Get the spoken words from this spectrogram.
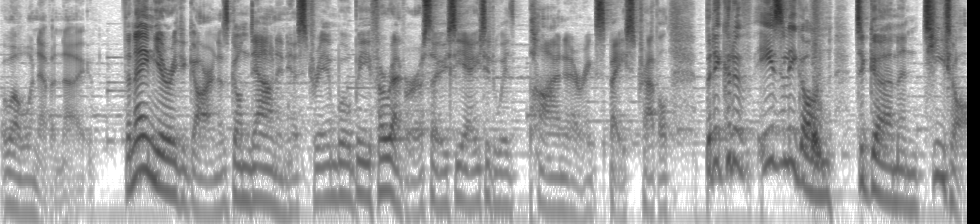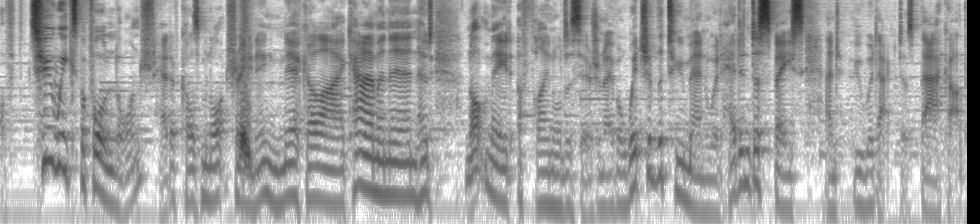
well, we'll never know. The name Yuri Gagarin has gone down in history and will be forever associated with pioneering space travel, but it could have easily gone to German Titov. Two weeks before launch, head of cosmonaut training Nikolai Kamanin had not made a final decision over which of the two men would head into space and who would act as backup.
